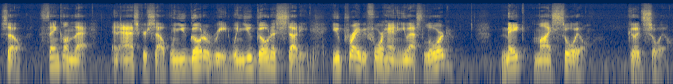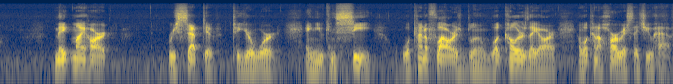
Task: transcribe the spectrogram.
So, think on that and ask yourself when you go to read, when you go to study, you pray beforehand and you ask, Lord, make my soil good soil. Make my heart receptive to your word. And you can see what kind of flowers bloom, what colors they are, and what kind of harvest that you have.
